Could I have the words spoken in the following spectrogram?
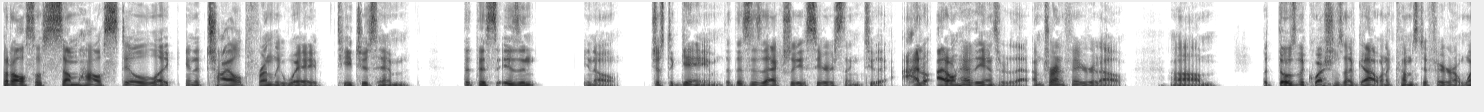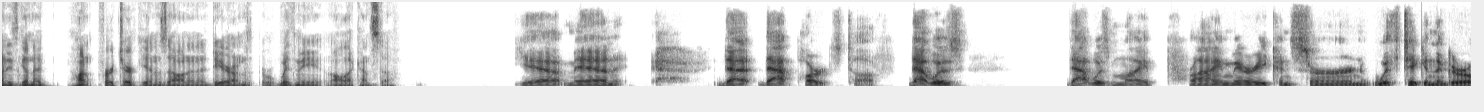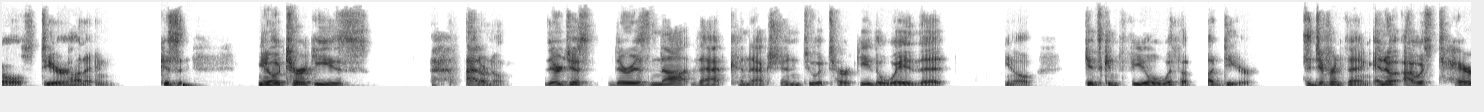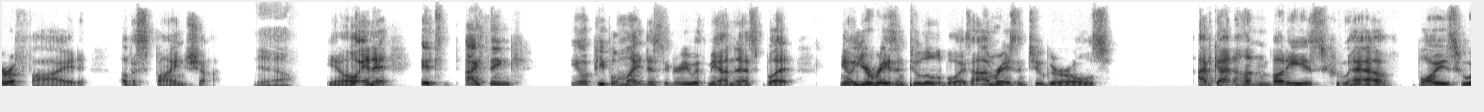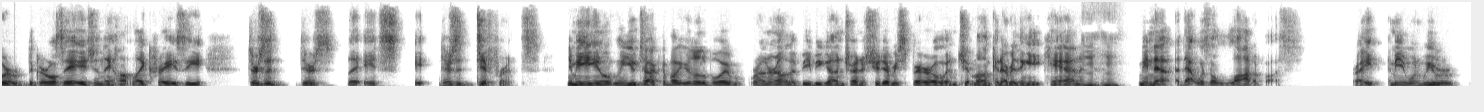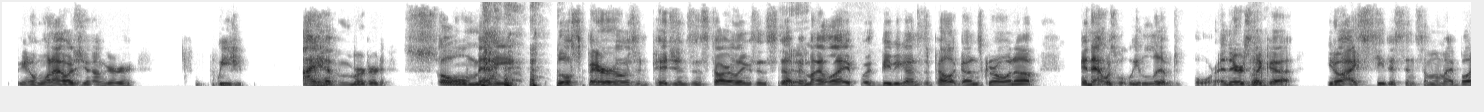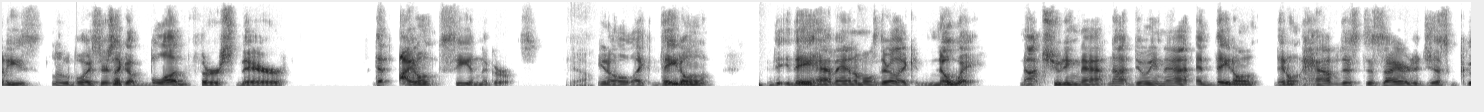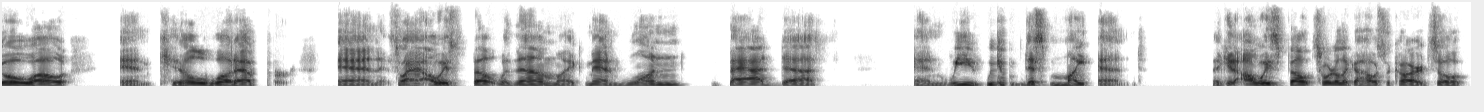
but also somehow still like in a child friendly way teaches him that this isn't you know just a game that this is actually a serious thing too? I don't i don't have the answer to that. I'm trying to figure it out. Um, but those are the questions i've got when it comes to figuring out when he's going to hunt for a turkey on his own and a deer on with me and all that kind of stuff. Yeah, man, that that part's tough. That was that was my primary concern with taking the girls deer hunting because you know turkeys i don't know they're just there is not that connection to a turkey the way that you know kids can feel with a, a deer it's a different thing and i was terrified of a spine shot. Yeah. You know, and it it's I think, you know, people might disagree with me on this, but you know, you're raising two little boys. I'm raising two girls. I've got hunting buddies who have boys who are the girls' age and they hunt like crazy. There's a there's it's it, there's a difference. I mean, you know, when you talk about your little boy running around with a BB gun trying to shoot every sparrow and chipmunk and everything he can, mm-hmm. I mean that that was a lot of us, right? I mean, when we were, you know, when I was younger, we I have murdered so many little sparrows and pigeons and starlings and stuff yeah. in my life with BB guns and pellet guns growing up. And that was what we lived for. And there's yeah. like a, you know, I see this in some of my buddies' little boys. There's like a bloodthirst there that I don't see in the girls. Yeah. You know, like they don't, they have animals. They're like, no way, not shooting that, not doing that. And they don't, they don't have this desire to just go out and kill whatever. And so I always felt with them like, man, one bad death and we we this might end. Like it always felt sort of like a house of cards. So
